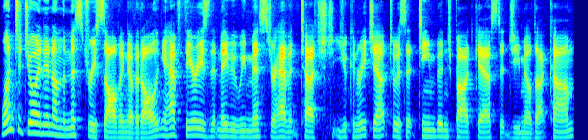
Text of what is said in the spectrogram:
want to join in on the mystery solving of it all and you have theories that maybe we missed or haven't touched, you can reach out to us at teambingepodcast at gmail.com.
